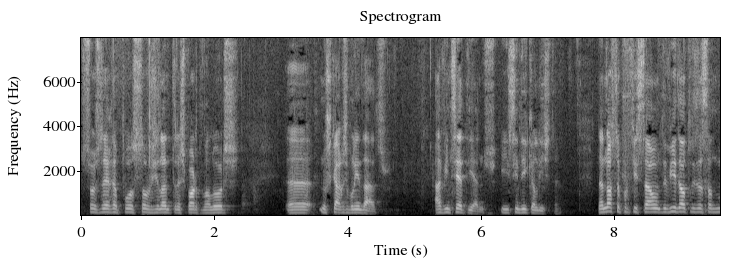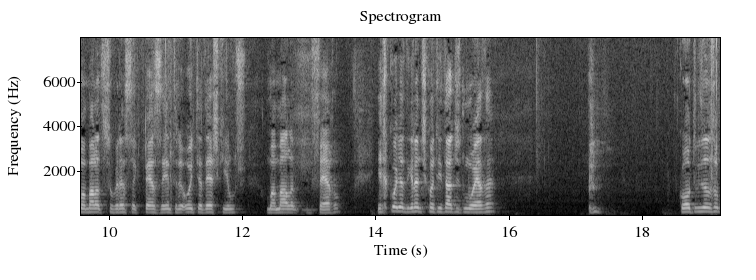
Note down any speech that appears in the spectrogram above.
Sou José Raposo, sou vigilante de transporte de valores uh, nos carros blindados há 27 anos e sindicalista. Na nossa profissão, devido à utilização de uma mala de segurança que pesa entre 8 a 10 quilos, uma mala de ferro, e recolha de grandes quantidades de moeda, com a utilização,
